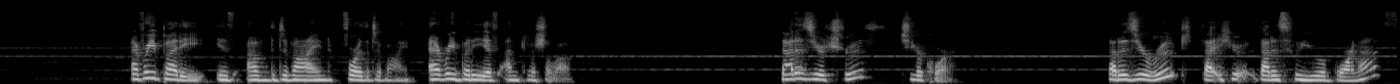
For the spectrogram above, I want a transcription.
Everybody is of the divine for the divine. Everybody is unconditional love. That is your truth to your core. That is your root. That, that is who you were born as.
